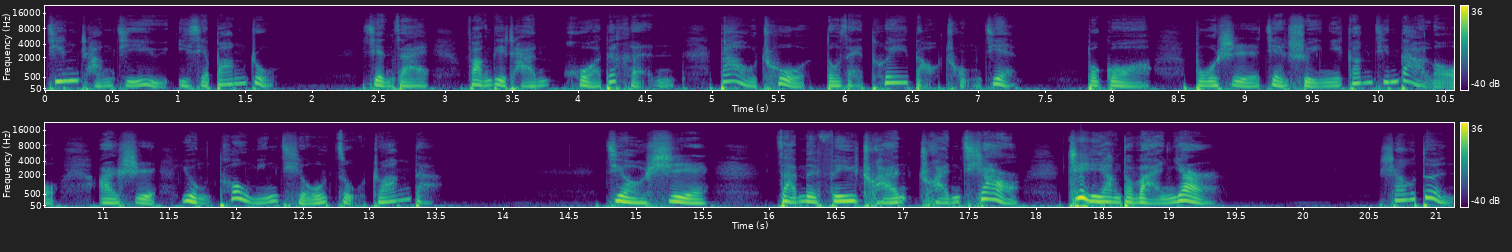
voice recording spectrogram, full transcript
经常给予一些帮助，现在房地产火得很，到处都在推倒重建。不过不是建水泥钢筋大楼，而是用透明球组装的，就是咱们飞船船壳这样的玩意儿。稍顿，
